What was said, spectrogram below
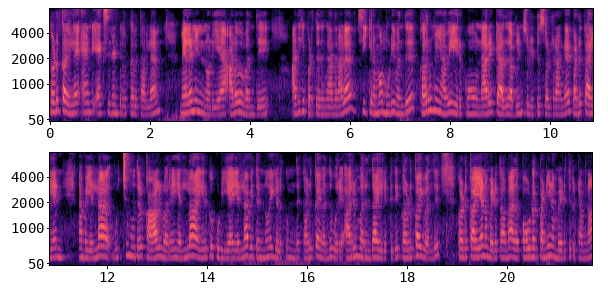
கடுக்காயில் ஆன்டி ஆக்சிடெண்ட் இருக்கிறதால மெலனினுடைய அளவை வந்து அதிகப்படுத்துதுங்க. அதனால் சீக்கிரமாக முடி வந்து கருமையாகவே இருக்கும். நரைக்காது அப்படின்னு சொல்லிட்டு சொல்கிறாங்க கடுக்காயை நம்ம எல்லா உச்சி முதல் கால் வரை எல்லா இருக்கக்கூடிய எல்லா வித நோய்களுக்கும் இந்த கடுக்காய் வந்து ஒரு அருமருந்தாக இருக்குது. கடுக்காய் வந்து கடுக்காயாக நம்ம எடுக்காமல் அதை பவுடர் பண்ணி நம்ம எடுத்துக்கிட்டோம்னா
